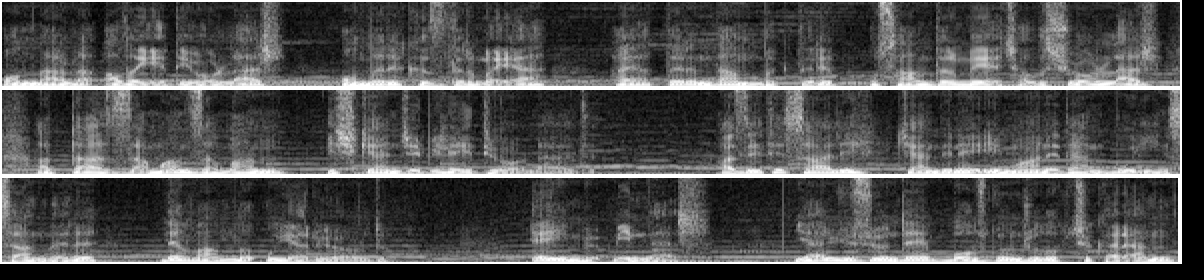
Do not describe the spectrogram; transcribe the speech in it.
onlarla alay ediyorlar, onları kızdırmaya, hayatlarından bıktırıp usandırmaya çalışıyorlar, hatta zaman zaman işkence bile ediyorlardı. Hz. Salih kendine iman eden bu insanları devamlı uyarıyordu. Ey müminler! Yeryüzünde bozgunculuk çıkaran,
